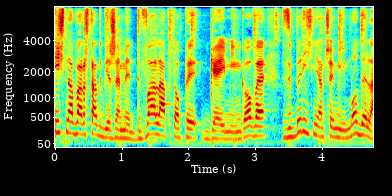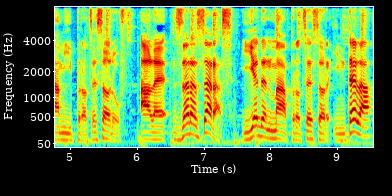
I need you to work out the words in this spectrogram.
Dziś na warsztat bierzemy dwa laptopy gamingowe z bliźniaczymi modelami procesorów. Ale zaraz, zaraz, jeden ma procesor Intela,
